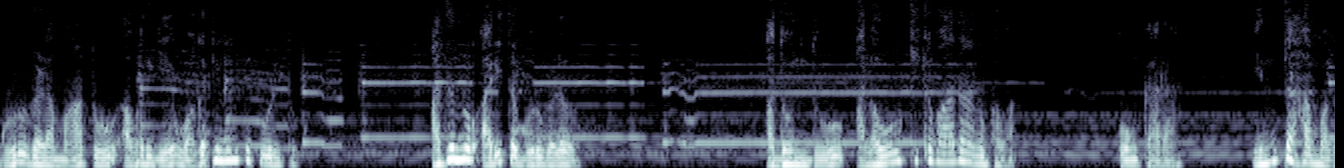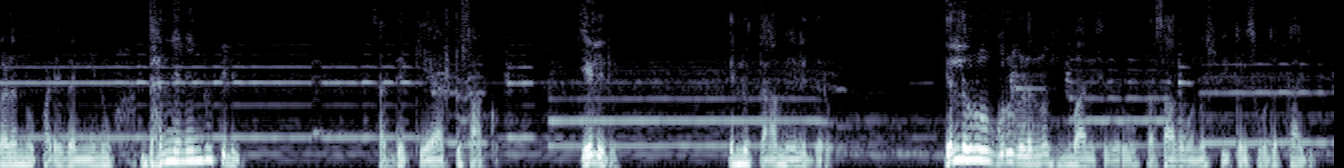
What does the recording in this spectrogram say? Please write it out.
ಗುರುಗಳ ಮಾತು ಅವರಿಗೆ ಒಗಟಿನಂತೆ ತೋರಿತು. ಅದನ್ನು ಅರಿತ ಗುರುಗಳು, ಅದೊಂದು ಅಲೌಕಿಕವಾದ ಅನುಭವ. ಓಂಕಾರ, ಇಂತಹ ಮಗಳನ್ನು ಪಡೆದ ನೀನು ಧನ್ಯನೆಂದು ತಿಳಿ. ಸದ್ಯಕ್ಕೆ ಅಷ್ಟು ಸಾಕು. ಹೇಳಿರಿ ಎನ್ನುತ್ತಾ ಮೇಲಿದ್ದರು. ಎಲ್ಲರೂ ಗುರುಗಳನ್ನು ಹಿಂಬಾಲಿಸಿದರು, ಪ್ರಸಾದವನ್ನು ಸ್ವೀಕರಿಸುವುದಕ್ಕಾಗಿ.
